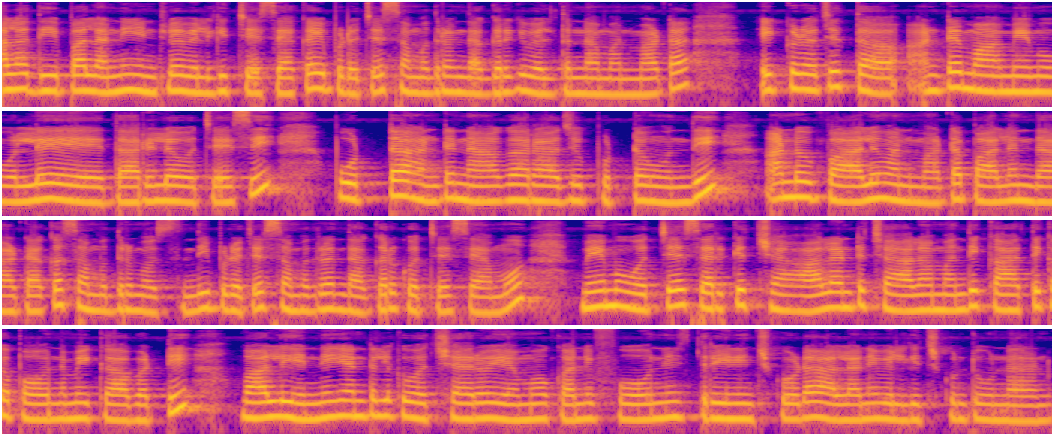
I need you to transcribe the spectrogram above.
అలా దీపాలన్నీ ఇంట్లో వెలిగించేసాక ఇప్పుడు వచ్చేసి సముద్రం దగ్గరికి వెళ్తున్నాం అనమాట ఇక్కడ వచ్చి త అంటే మా మేము వెళ్ళే దారిలో వచ్చేసి పుట్ట అంటే నాగరాజు పుట్ట ఉంది. అండ్ పాలెం అనమాట పాలెం దాటాక సముద్రం వస్తుంది. ఇప్పుడు వచ్చేసి సముద్రం దగ్గరకు వచ్చేసాము మేము వచ్చేసరికి చాలా అంటే చాలామంది కార్తీక పౌర్ణమి కాబట్టి వాళ్ళు ఎన్ని గంటలకు వచ్చారో ఏమో కానీ ఫోన్ త్రీ నుంచి కూడా అలానే వెలిగించుకుంటూ ఉన్నారు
